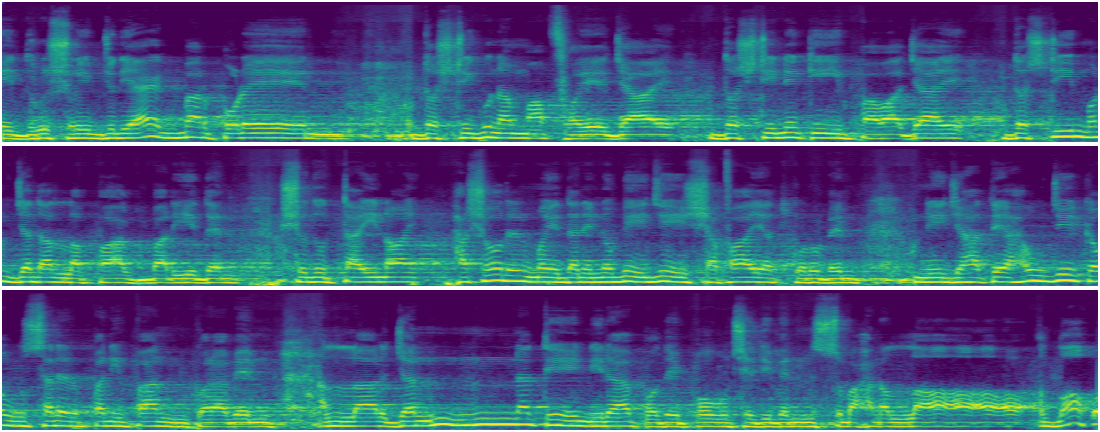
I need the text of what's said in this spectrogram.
এই দুরুদ শরীফ যদি একবার পড়েন, দশটি গুনাহ মাফ হয়ে যায়, দশটি নেকি পাওয়া যায়, দশটি মর্যাদা আল্লাহ পাক বাড়িয়ে দেন। শুধু তাই নয় হাসরের ময়দানে নবীজি সাফায়াত করবেন, নিজ হাতে হাউজে কাউসারের পানি পান করাবেন, আল্লাহর জান্নাতে নিরাপদে পৌঁছে দিবেন, সুবহানাল্লাহ। আল্লাহু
